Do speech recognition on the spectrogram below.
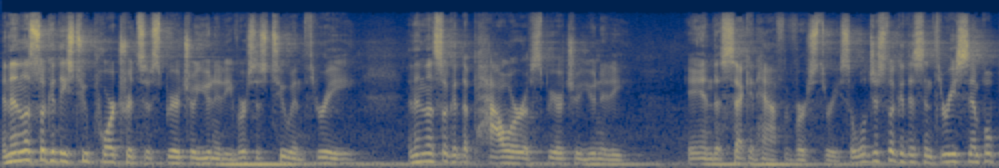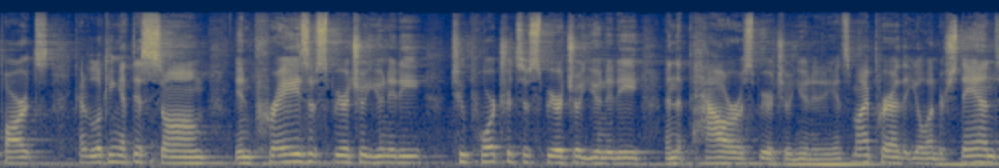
And then let's look at these two portraits of spiritual unity, verses 2 and 3. And then let's look at the power of spiritual unity in the second half of verse 3. So we'll just look at this in three simple parts, kind of looking at this song in praise of spiritual unity, two portraits of spiritual unity, and the power of spiritual unity. It's my prayer that you'll understand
